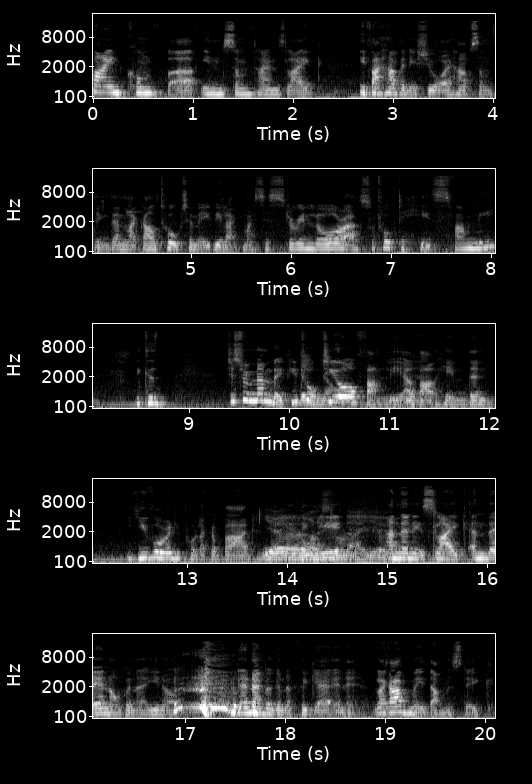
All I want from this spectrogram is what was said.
find comfort in sometimes like if I have an issue or I have something, then like I'll talk to maybe like my sister-in-law or I'll also talk to his family because just remember if you They talk to your family Yeah. about him, then you've already put like a bad Yeah, Yeah, you don't want to thingy. that. Yeah. and then it's like and they're not gonna you know they're never gonna forget in it like i've made that mistake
